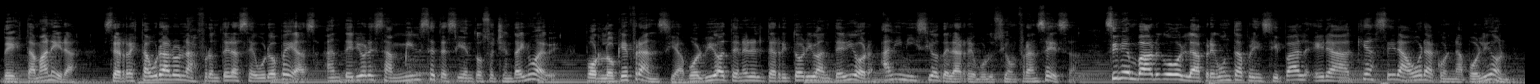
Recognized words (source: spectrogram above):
De esta manera, se restauraron las fronteras europeas anteriores a 1789, por lo que Francia volvió a tener el territorio anterior al inicio de la Revolución Francesa. Sin embargo, la pregunta principal era ¿qué hacer ahora con Napoleón?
